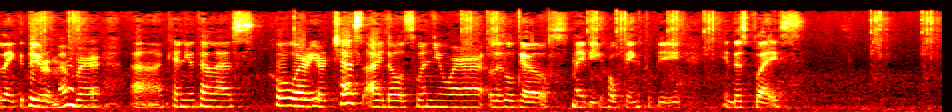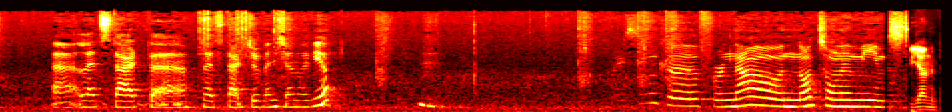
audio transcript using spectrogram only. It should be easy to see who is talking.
Speaker 1: Like, do you remember? Uh, can you tell us who were your chess idols when you were little girls, maybe hoping to be in this place? Uh, let's start. Uh, let's start, Ju Wenjun, with you.
Speaker 2: I think uh, for now, not only me,
Speaker 3: Jan,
